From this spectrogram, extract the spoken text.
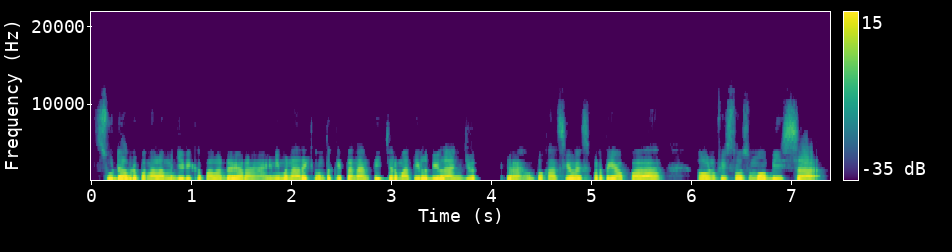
sudah berpengalaman menjadi kepala daerah. Ini menarik untuk kita nanti cermati lebih lanjut ya untuk hasilnya seperti apa. Kawan Visto semua bisa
